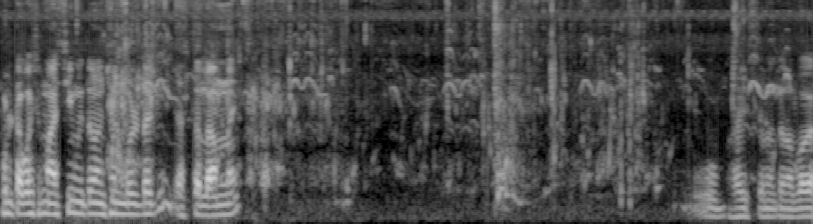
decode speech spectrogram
फुलटापाशी माशी मित्रांनो शंभर टक्के. जास्त लांब नाही. ओ भाई मित्रांनो बघा.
